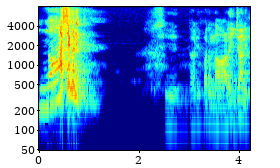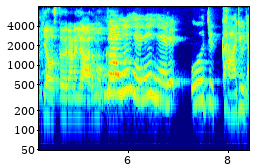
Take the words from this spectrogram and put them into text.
നാശങ്ങൾ. നാളെ ഈ തന്ത്രം അവസ്ഥ വരാണെങ്കിൽ ആരെ നോക്ക? ഒരു കാര്യമില്ല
